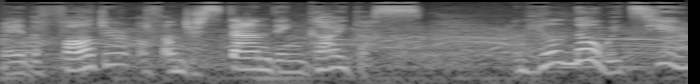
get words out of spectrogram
May the Father of Understanding guide us. And he'll know it's you.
